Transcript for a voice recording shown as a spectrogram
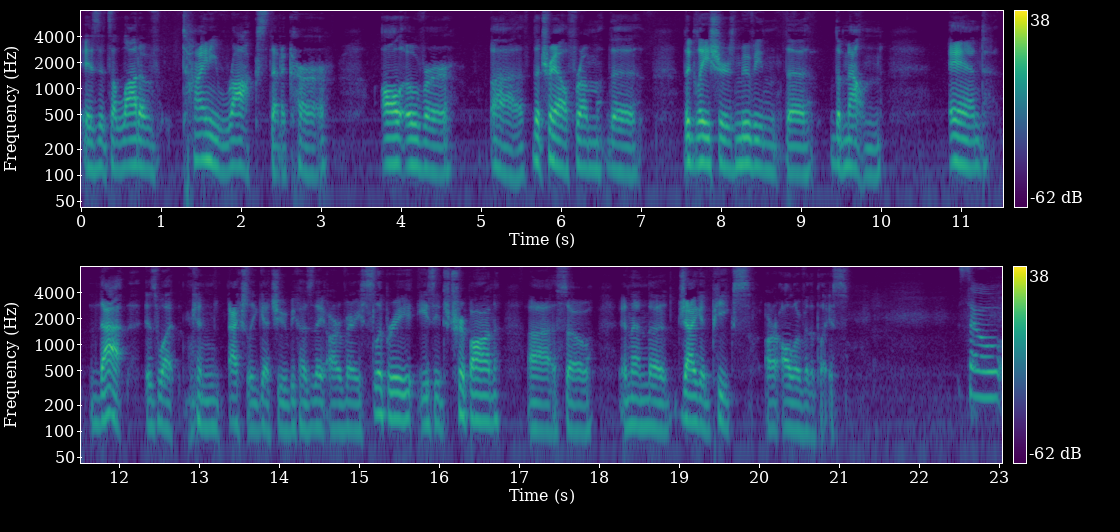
is it's a lot of tiny rocks that occur all over uh, the trail from the the glaciers moving the the mountain, and that is what can actually get you because they are very slippery, easy to trip on. Uh, so, and then the jagged peaks are all over the place. So,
